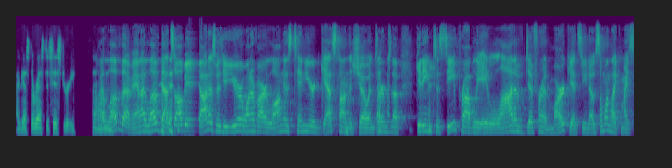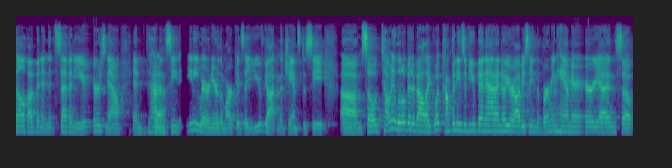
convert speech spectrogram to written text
I guess the rest is history. Um, I love that, man. I love that. So I'll be honest with you. You're one of our longest tenured guests on the show in terms of getting to see probably a lot of different markets. You know, someone like myself, I've been in seven years now and haven't yeah. seen anywhere near the markets that you've gotten the chance to see. Um, so tell me a little bit about like what companies have you been at? I know you're obviously in the Birmingham area. And so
